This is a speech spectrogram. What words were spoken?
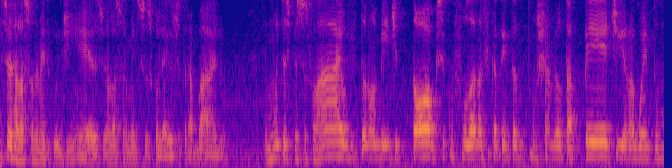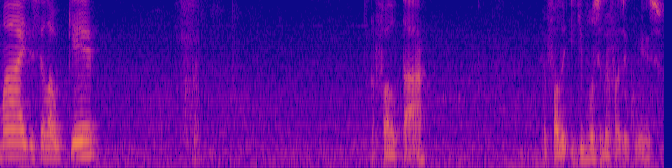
seu relacionamento com o dinheiro, seu relacionamento com seus colegas de trabalho. Tem muitas pessoas que falam, ah, eu estou num ambiente tóxico, fulano fica tentando puxar meu tapete, eu não aguento mais, e sei lá o quê. Eu falo, tá. Eu falo, e o que você vai fazer com isso?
